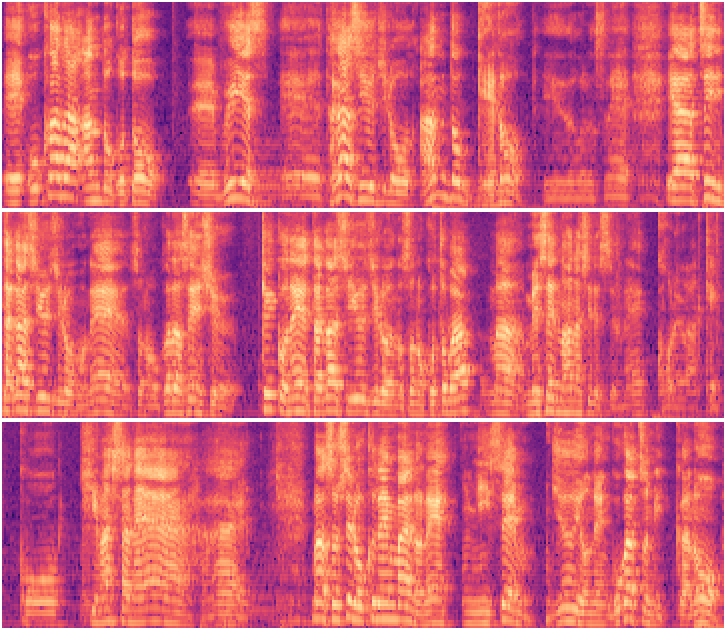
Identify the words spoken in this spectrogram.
えー、岡田後藤。えー、VS、えー、高橋裕次郎ゲドっていうところですね。いやついに高橋裕次郎もね、その岡田選手、結構ね、高橋裕次郎のその言葉、まあ、目線の話ですよね。これは結構来ましたね。はい。まあ、そして6年前のね、2000 2014年5月3日の、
